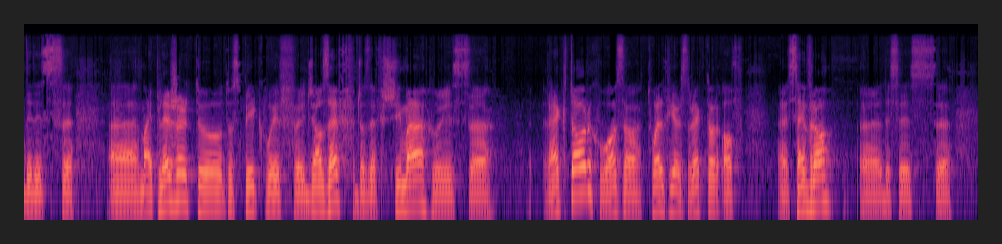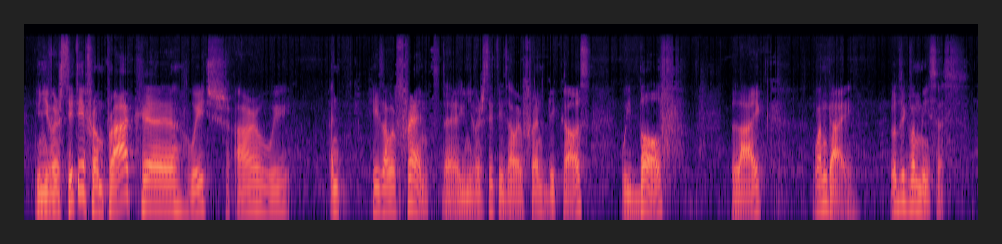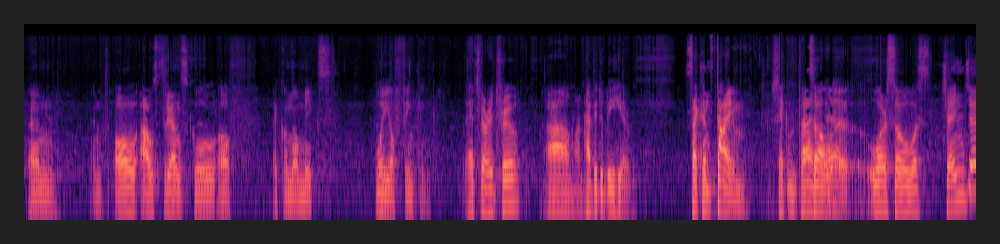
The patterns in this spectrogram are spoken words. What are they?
and it is uh, uh, my pleasure to, to speak with uh, Joseph, Joseph Šíma, who is uh, rector, who was a 12 years rector of uh, CEVRO. Uh, this is uh, university from Prague, which are we, and he's our friend. The university is our friend because we both like one guy, Ludwig von Mises, and, and all Austrian school of economics way of thinking. That's very true. Um, I'm happy to be here. Second time. Second time. So yeah. uh, Warsaw was changed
